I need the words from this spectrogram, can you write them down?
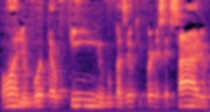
olha, eu vou até o fim, eu vou fazer o que for necessário.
